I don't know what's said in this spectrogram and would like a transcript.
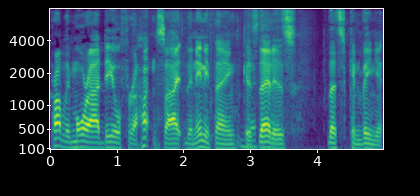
probably more ideal for a hunting sight than anything because that is, that's convenient.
